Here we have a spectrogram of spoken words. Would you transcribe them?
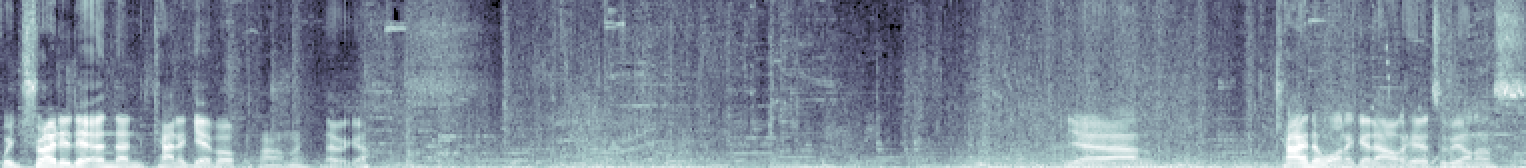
we shredded it and then kind of gave up, apparently. There we go. Yeah, kind of want to get out here, to be honest.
